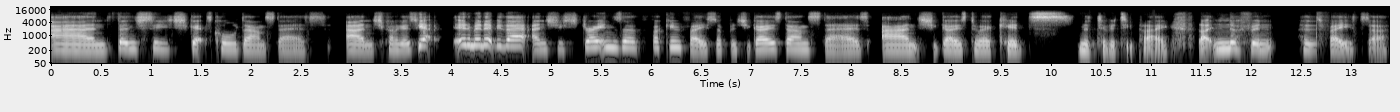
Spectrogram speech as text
And then she she gets called downstairs, and she kind of goes, "Yeah, in a minute, be there." And she straightens her fucking face up, and she goes downstairs, and she goes to her kids' nativity play. Like nothing has phased her.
